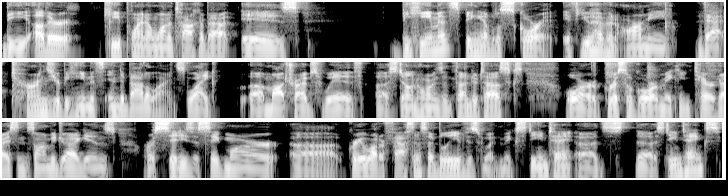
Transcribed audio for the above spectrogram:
The other key point I want to talk about is behemoths being able to score it. If you have an army that turns your behemoths into battle lines, like uh, Mawtribes with uh, Stonehorns and Thunder Tusks, or Gristlegore making Terrorgeist and Zombie Dragons, or Cities of Sigmar, uh, Greywater Fastness, I believe, is what makes Steam tank uh, the Steam tanks.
